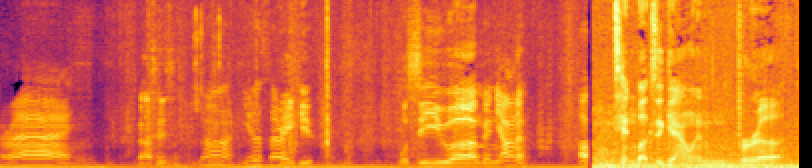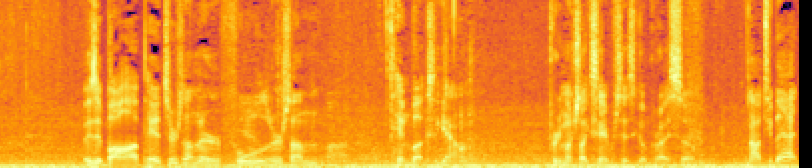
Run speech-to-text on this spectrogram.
All right. Gracias. No, you sir. Thank you. We'll see you uh, manana. Ten bucks a gallon for uh, is it Baja Pits or something or Fools or something? Ten bucks a gallon, pretty much like San Francisco price. So not too bad.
